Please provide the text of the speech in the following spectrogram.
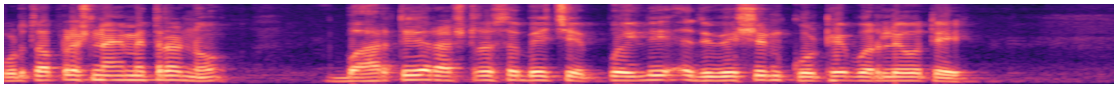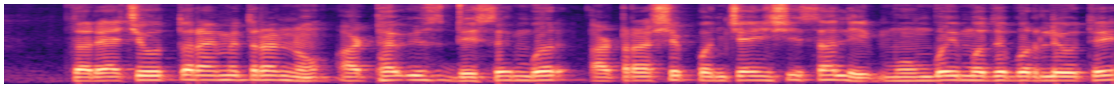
पुढचा प्रश्न आहे मित्रांनो भारतीय राष्ट्रसभेचे पहिले अधिवेशन कोठे भरले होते? तर याचे उत्तर आहे मित्रांनो अठ्ठावीस डिसेंबर अठराशे पंच्याऐंशी साली मुंबईमध्ये भरले होते.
